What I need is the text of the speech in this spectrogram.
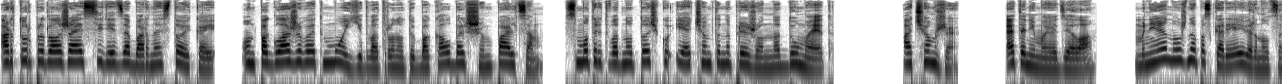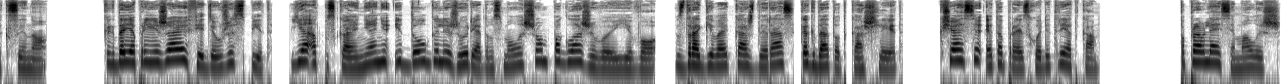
Артур продолжает сидеть за барной стойкой. Он поглаживает мой едва тронутый бокал большим пальцем, смотрит в одну точку и о чем-то напряженно думает. О чем же? Это не мое дело. Мне нужно поскорее вернуться к сыну. Когда я приезжаю, Федя уже спит. Я отпускаю няню и долго лежу рядом с малышом, поглаживаю его, вздрагивая каждый раз, когда тот кашляет. К счастью, это происходит редко. «Поправляйся, малыш».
